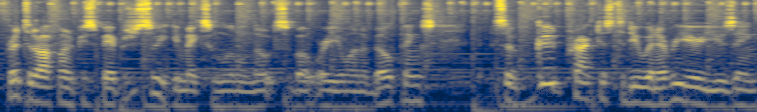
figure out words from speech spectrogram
print it off on a piece of paper just so you can make some little notes about where you want to build things. It's a good practice to do whenever you're using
